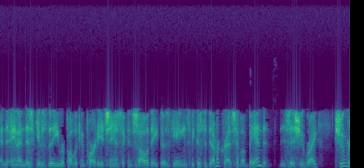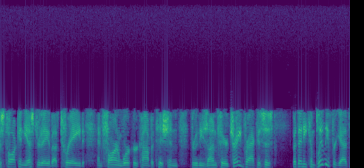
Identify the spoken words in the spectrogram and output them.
And, and this gives the Republican Party a chance to consolidate those gains because the Democrats have abandoned this issue, right? Schumer's talking yesterday about trade and foreign worker competition through these unfair trade practices. But then he completely forgets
